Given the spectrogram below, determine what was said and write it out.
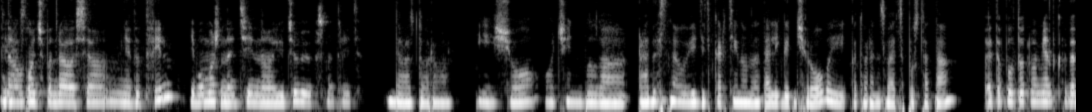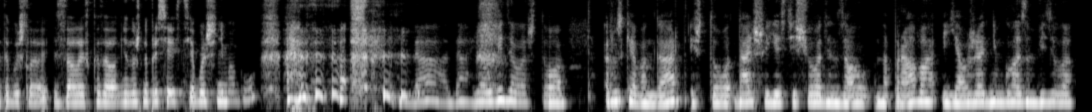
Да, очень понравился мне этот фильм. Его можно найти на YouTube и посмотреть. Да, здорово. И еще очень было радостно увидеть картину Натальи Гончаровой, которая называется «Пустота». Это был тот момент, когда ты вышла из зала и сказала, мне нужно присесть, я больше не могу. Да, да. Я увидела, что русский авангард, и что дальше есть еще один зал направо, и я уже одним глазом видела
